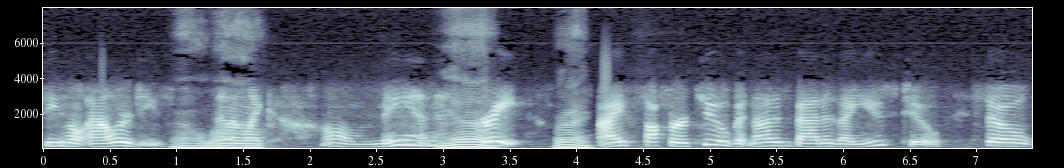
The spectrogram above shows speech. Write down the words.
seasonal allergies. Oh, wow. And I'm like, oh man, Yeah. great. Right. I suffer too, but not as bad as I used to. So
